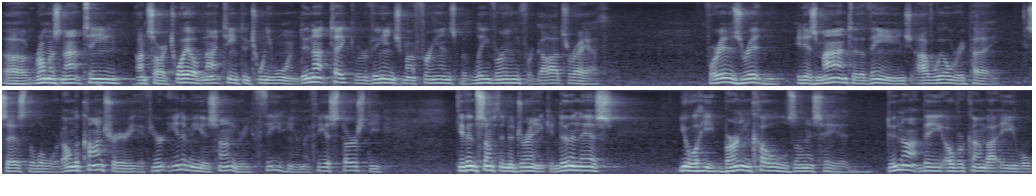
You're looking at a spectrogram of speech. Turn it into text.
Uh, Romans 19, I'm sorry, 12, 19 through 21. Do not take revenge, my friends, but leave room for God's wrath. For it is written, It is mine to avenge, I will repay, says the Lord. On the contrary, if your enemy is hungry, feed him. If he is thirsty, give him something to drink. In doing this, you will heap burning coals on his head. Do not be overcome by evil,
